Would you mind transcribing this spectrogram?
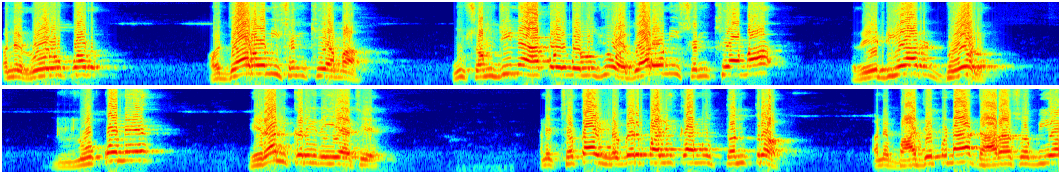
અને રોડ ઉપર હજારોની સંખ્યામાં, હું સમજીને આંકડો બોલું છું, હજારોની સંખ્યામાં રેઢિયાર ઢોર લોકોને હેરાન કરી રહ્યા છે. અને છતાંય નગરપાલિકાનું તંત્ર અને ભાજપના ધારાસભ્ય,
